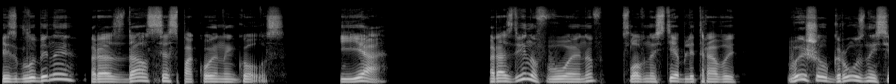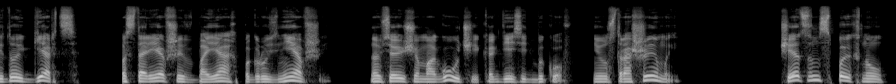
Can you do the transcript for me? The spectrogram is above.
Из глубины раздался спокойный голос. «Я». Раздвинув воинов, словно стебли травы, вышел грузный седой герц, постаревший в боях, погрузневший, но все еще могучий, как десять быков, неустрашимый, Щецин вспыхнул.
